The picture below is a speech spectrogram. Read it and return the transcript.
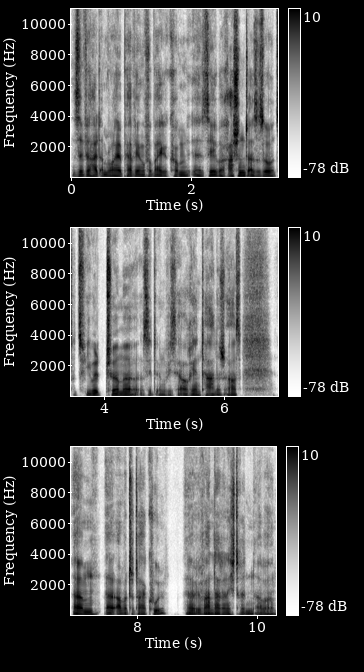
sind wir halt am Royal Pavilion vorbeigekommen. Äh, sehr überraschend, also so, so Zwiebeltürme, sieht irgendwie sehr orientalisch aus, ähm, äh, aber total cool. Äh, wir waren leider nicht drin, aber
